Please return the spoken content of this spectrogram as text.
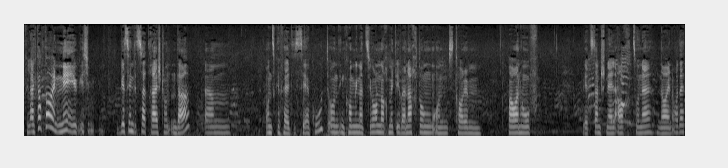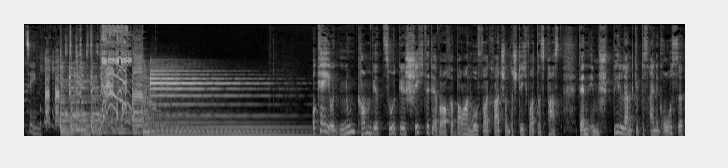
Vielleicht auch 9. Nee, ich, wir sind jetzt seit drei Stunden da. Ähm, uns gefällt es sehr gut und in Kombination noch mit Übernachtung und tollem Bauernhof wird es dann schnell auch zu einer 9 oder 10. Okay, und nun kommen wir zur Geschichte der Woche. Bauernhof war gerade schon das Stichwort, das passt, denn im Spielland gibt es eine große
